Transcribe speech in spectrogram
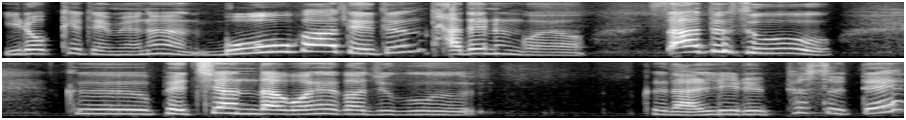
이렇게 되면은 뭐가 되든 다 되는 거예요. 사드도 그 배치한다고 해가지고 그 난리를 폈을 때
